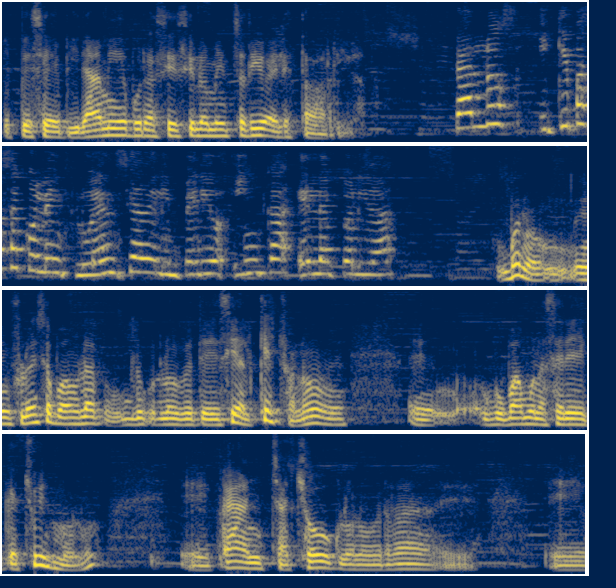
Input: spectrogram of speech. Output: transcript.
especie de pirámide, por así decirlo, administrativa, él estaba arriba. Carlos, ¿y qué pasa con la influencia del imperio Inca en la actualidad? Bueno, de influencia podemos hablar lo, lo que te decía, el quechua, ¿no? eh, ocupamos una serie de quechuismos, ¿no? Eh, cancha, choclo, ¿no verdad? Eh, eh,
